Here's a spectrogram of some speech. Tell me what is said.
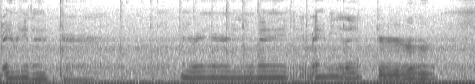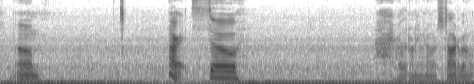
Marry that girl. Marry her anyway. Marry that girl. Um. Alright, so. What to talk about.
